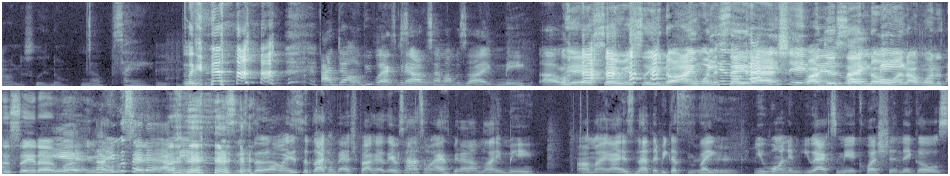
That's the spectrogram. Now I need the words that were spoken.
Honestly, no. No, same. Look, I don't. People ask me that all the time. I was like, me. Oh. Yeah, seriously. You know, I ain't want to say that. shit, Well, I just said like no, me. and I wanted to say that. Yeah, but you no, know you can I'm say that. I mean, this is the I'm like, this is the Black in Fashion podcast. Every time someone asks me that, I'm like, me. Oh my god, it's nothing because like you want wanted you asking me a question that goes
